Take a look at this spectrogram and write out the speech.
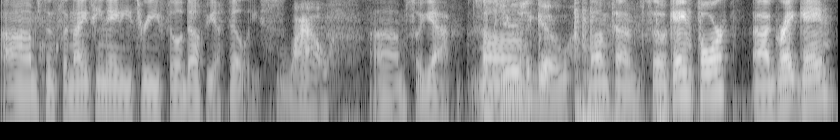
um, since the 1983 Philadelphia Phillies. Wow. Um, so yeah, Some long, years ago. long time. So game four, uh, great game,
